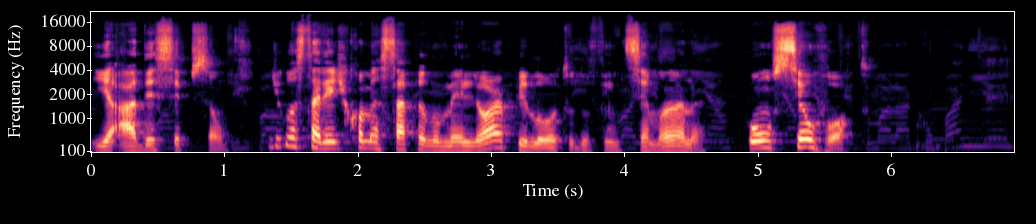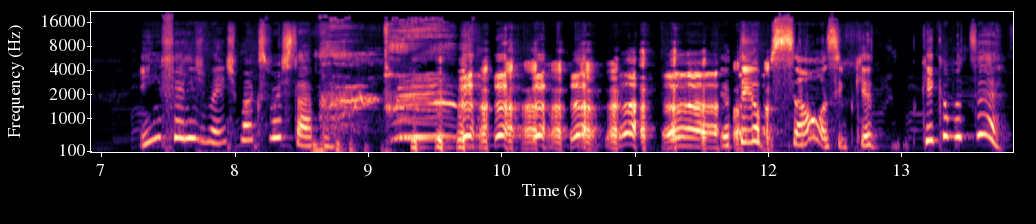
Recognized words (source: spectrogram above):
e a decepção. A gente gostaria de começar pelo melhor piloto do fim de semana com o seu voto. Infelizmente, Max Verstappen. eu tenho opção, assim, porque o que, que eu vou dizer?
